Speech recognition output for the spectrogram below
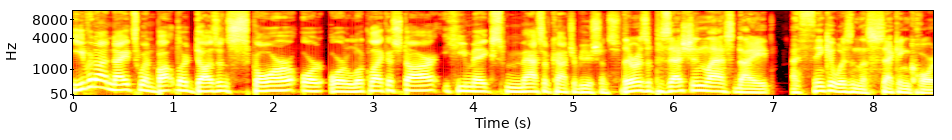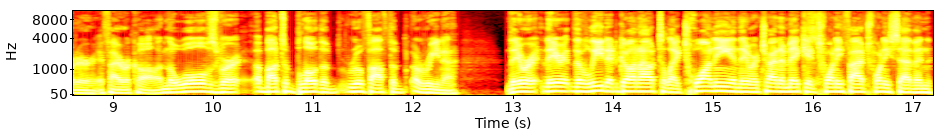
even on nights when Butler doesn't score or or look like a star, he makes massive contributions. There was a possession last night. I think it was in the second quarter, if I recall, and the Wolves were about to blow the roof off the arena. They were they were the lead had gone out to like 20 and they were trying to make it 25-27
